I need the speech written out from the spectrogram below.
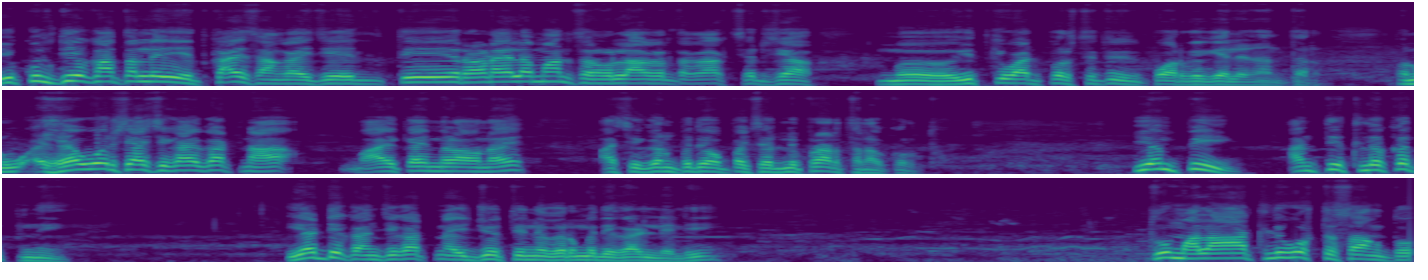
एकुलती एक आता लय आहेत. काय सांगायचे? ते रडायला माणसावर लागत अक्षरशः इतकी वाईट परिस्थिती पोरग गेल्यानंतर. पण व- ह्या वर्षी अशी काय घटना ऐकाय मिळावं नाही अशी गणपती बाप्पाचरणी प्रार्थना करतो. एम पी आणि तिथलं कथनी. या ठिकाणची घटना आहे ज्योतिनगरमध्ये घडलेली. तू मला आतली गोष्ट सांगतो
